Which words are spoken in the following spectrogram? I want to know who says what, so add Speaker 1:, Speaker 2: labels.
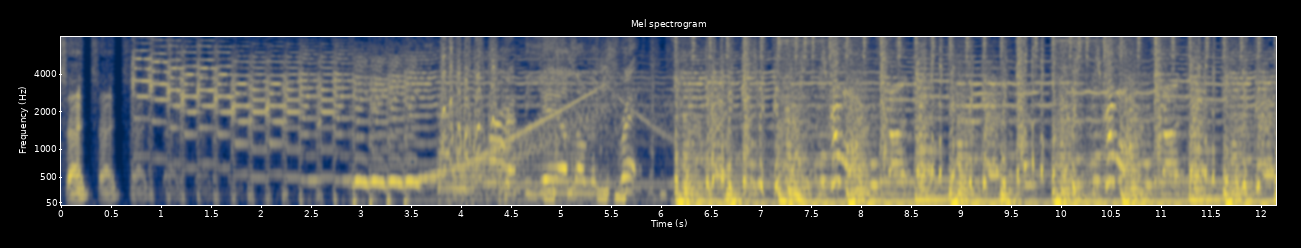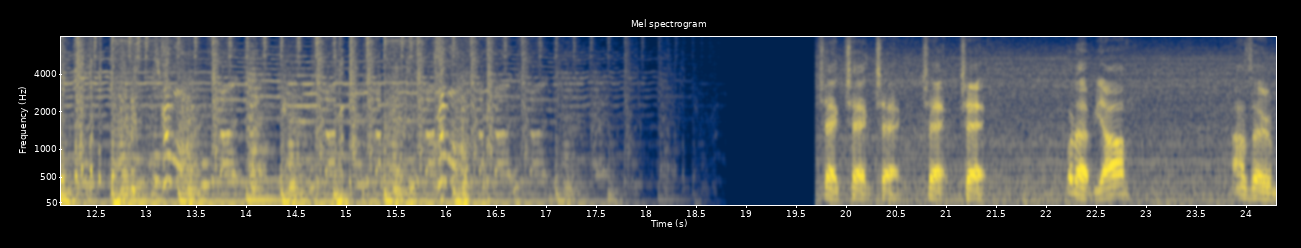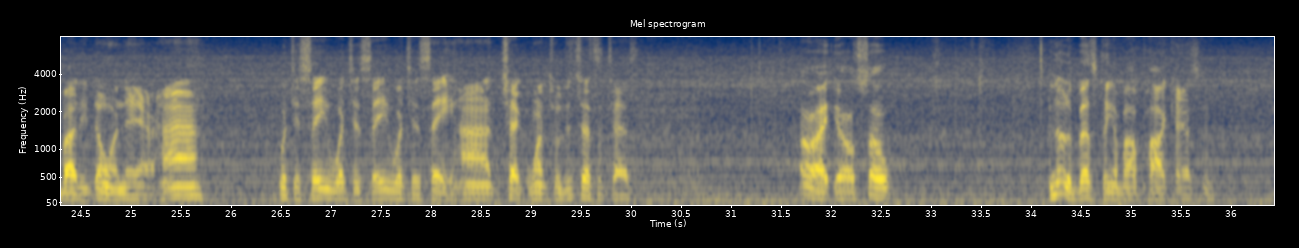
Speaker 1: Come on, son, son, son, son.
Speaker 2: On the track.
Speaker 1: Come on, son. Come on, son. Come on, son. Come on, son, son. Check, check, check, check, check. What up, y'all? How's everybody doing there, huh? What you say, what you say, what you say, huh? Check one, two. This is just a test. All right, y'all. So, you know the best thing about podcasting?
